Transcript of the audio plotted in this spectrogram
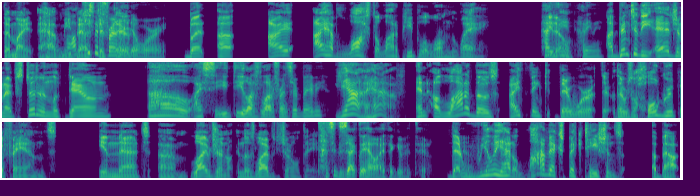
that might have me I'll keep bested it friendly. there. Don't worry. But uh, I I have lost a lot of people along the way. How You do you know, mean? How do you mean? I've been to the edge and I've stood and looked down. Oh, I see. You, you lost a lot of friends there, baby. Yeah, I have. And a lot of those, I think there were, there, there was a whole group of fans in that um, live journal, in those live journal days That's exactly how I think of it too. That Yeah. really had a lot of expectations about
